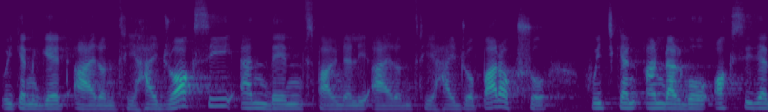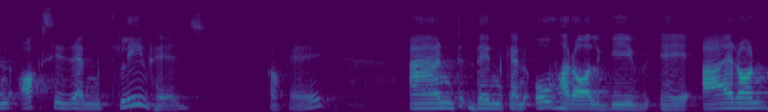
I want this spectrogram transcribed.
we can get iron 3 hydroxy and then finally iron 3 hydroperoxo which can undergo oxygen oxygen cleavage okay and then can overall give a iron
